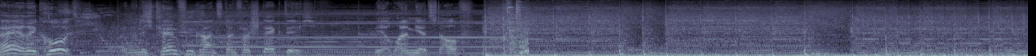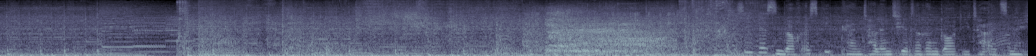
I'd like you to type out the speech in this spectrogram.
Hey, Rekrut! Wenn du nicht kämpfen kannst, dann versteck dich. Wir räumen jetzt auf. Sie wissen doch, es gibt keinen talentierteren God-Eater als mich.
